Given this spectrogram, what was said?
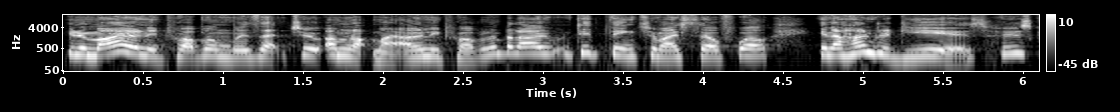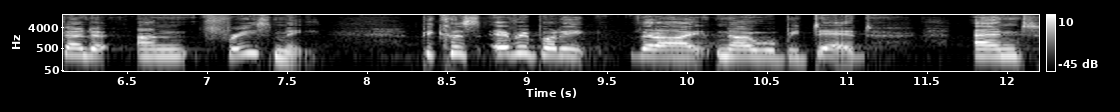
you know, my only problem was that too. I'm not my only problem, but I did think to myself, well, in 100 years, who's going to unfreeze me? Because everybody that I know will be dead. And,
